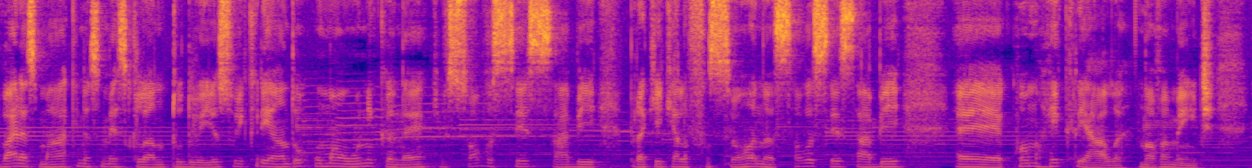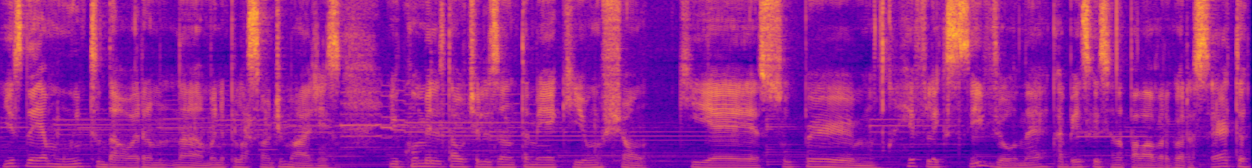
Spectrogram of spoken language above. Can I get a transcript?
várias máquinas, mesclando tudo isso e criando uma única, né, que só você sabe para que que ela funciona, só você sabe é, como recriá-la novamente. Isso daí é muito da hora na manipulação de imagens. E como ele está utilizando também aqui um chão que é super reflexível, né? Acabei esquecendo a palavra agora certa.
